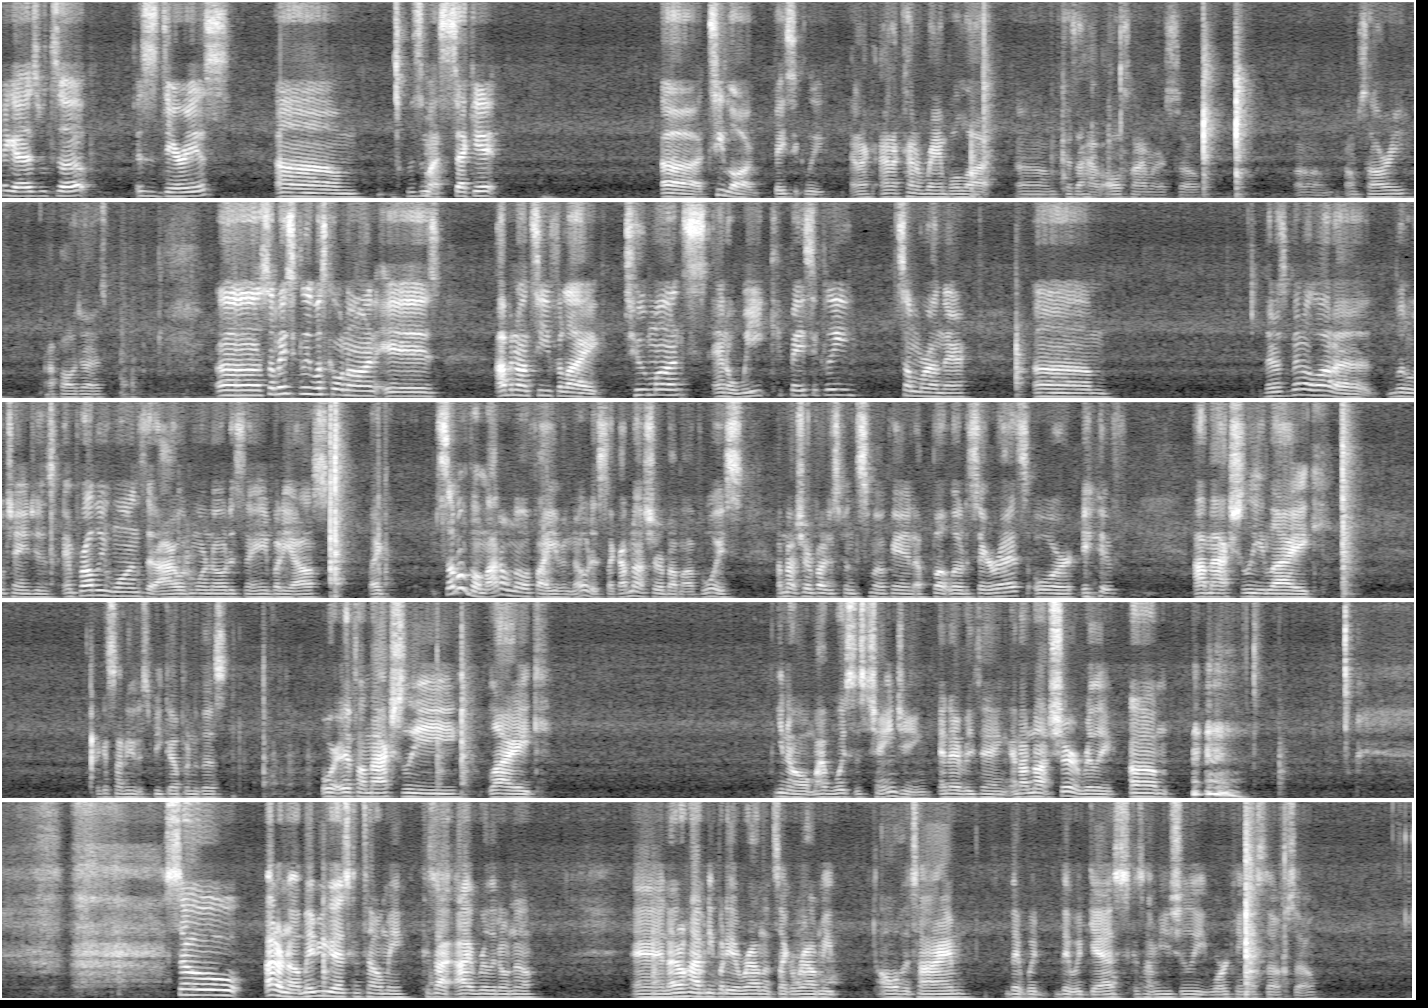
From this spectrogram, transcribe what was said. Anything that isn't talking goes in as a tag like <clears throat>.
Hey guys, what's up? This is Darius. Um, this is my second uh, T-log, basically, and I, and I kind of ramble a lot because um, I have Alzheimer's, so um, I'm sorry. I apologize. Uh, so basically what's going on is I've been on T for like two months and a week, basically, somewhere around there. Um, there's been a lot of little changes, and probably ones that I would more notice than anybody else. Like, some of them I don't know if I even noticed. Like, I'm not sure about my voice. I'm not sure if I've just been smoking a buttload of cigarettes, or <laughs> if I'm actually, like... I guess I need to speak up into this. Or if I'm actually, like... You know, my voice is changing and everything, and I'm not sure, really. Um... <clears throat> So, I don't know. Maybe you guys can tell me, because I, I really don't know. And I don't have anybody around that's, like, around me all the time that would, that would guess, because I'm usually working and stuff, so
